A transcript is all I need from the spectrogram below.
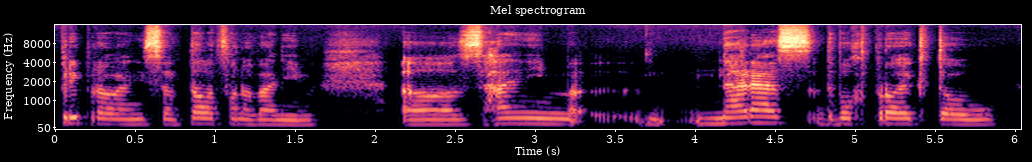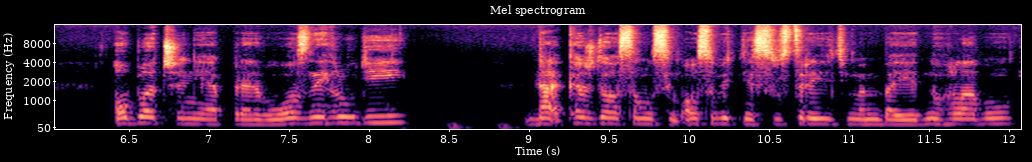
pripravovaním sa, telefonovaním, uh, zhaním naraz dvoch projektov oblečenia pre rôznych ľudí. Na každého sa musím osobitne sústrediť, mám iba jednu hlavu.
